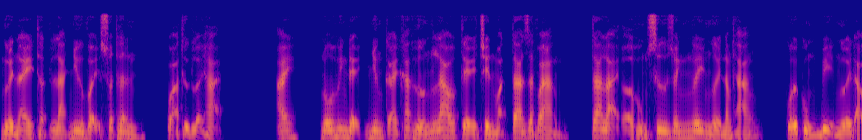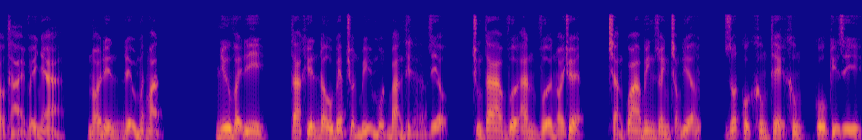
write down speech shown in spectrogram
người này thật là như vậy xuất thân, quả thực lợi hại. Ai nô huynh đệ, nhưng cái khác hướng lao tể trên mặt ta rất vàng, ta lại ở hùng sư doanh ngây người năm tháng, cuối cùng bị người đào thải về nhà, nói đến đều mất mặt. Như vậy đi, ta khiến đầu bếp chuẩn bị một bàn thịt rượu, chúng ta vừa ăn vừa nói chuyện, chẳng qua binh doanh trọng địa, rốt cuộc không thể không cố kỵ gì,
